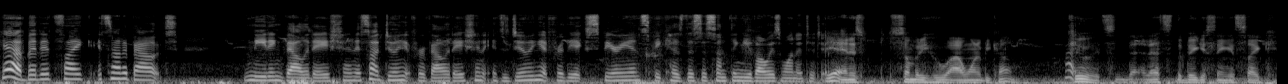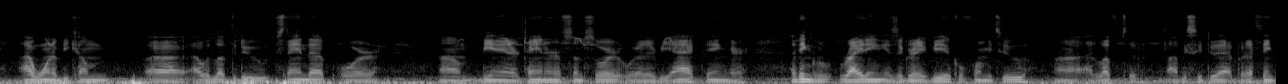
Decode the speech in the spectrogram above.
yeah, but it's like it's not about needing validation. It's not doing it for validation. It's doing it for the experience because this is something you've always wanted to do. Yeah, and it's somebody who I want to become Right. too. It's that, that's the biggest thing. It's like I want to become. Uh, I would love to do stand up or um, be an entertainer of some sort, whether it be acting or. I think writing is a great vehicle for me too. Uh, I love to obviously do that, but I think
